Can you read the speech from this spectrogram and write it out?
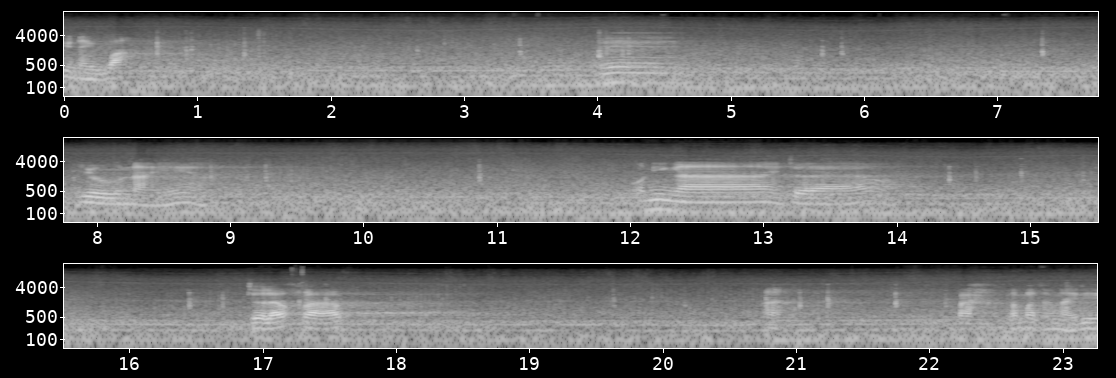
อยู่ไหนวะ เอ๊ะอยู่ไหนอะโอ้นี่ไง เจอแล้ว เจอแล้วครับอะไปเรามาทางไหนดี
